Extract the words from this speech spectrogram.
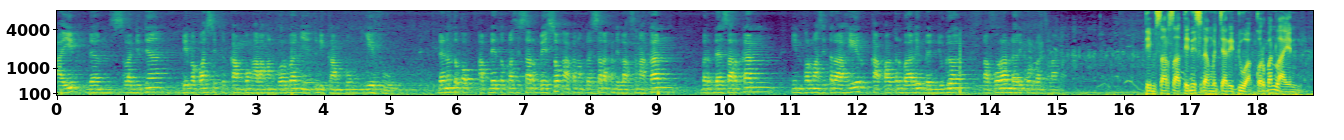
Aib dan selanjutnya dievakuasi ke kampung halaman korban yaitu di kampung Yefu. Dan untuk update operasi SAR besok akan operasi SAR akan dilaksanakan berdasarkan informasi terakhir kapal terbalik dan juga laporan dari korban selamat. Tim SAR saat ini sedang mencari dua korban lain.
